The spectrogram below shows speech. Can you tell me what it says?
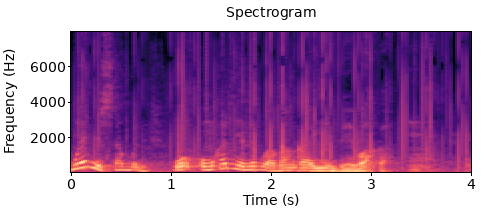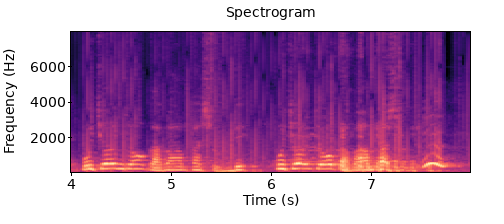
bwene sambuni omukazi yenne bw'abanga ayimba ewaka bukyonjoga bampasudde bukyonjoga bampasudde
